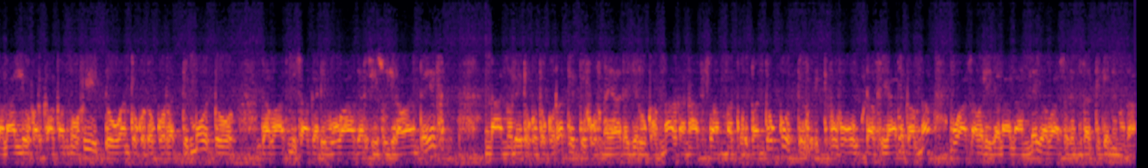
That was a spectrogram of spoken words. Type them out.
talaallii of harkaa qabnuu fi iddoowwan tokko tokko irratti immoo iddoo gabaasni isaa gadi bu'aa agarsiisu jira waan ta'eef naannolee tokko tokko irratti itti fufna yaada jedhu qabna kanaaf amma torban tokko itti fufuudhaaf yaada qabna bu'aa isaa waliigalaa ilaallee gabaasa kan irratti kennamudha.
